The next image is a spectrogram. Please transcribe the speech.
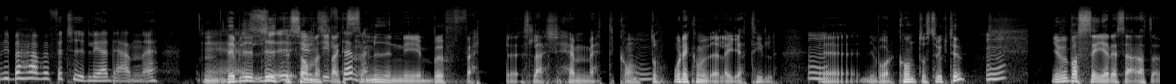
vi behöver förtydliga den. eh, Mm. Det blir lite som en utgiften. slags mini-buffert eh, slash hemmet-konto. Mm. Och det kommer vi lägga till Mm. eh, i vår kontostruktur. Jag vill bara säga det så här att äh,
